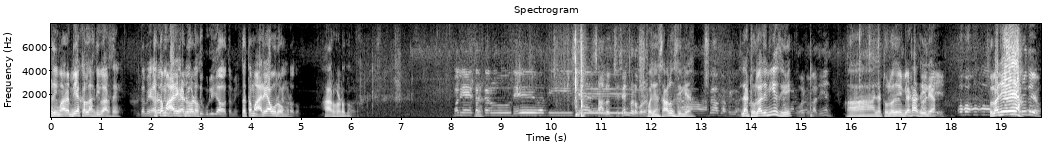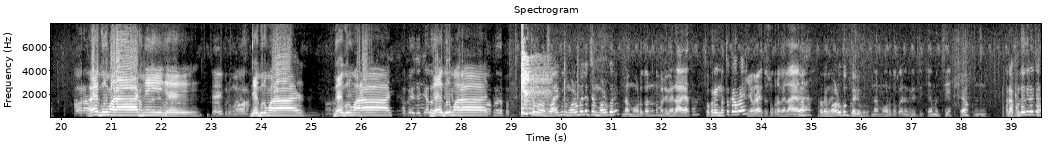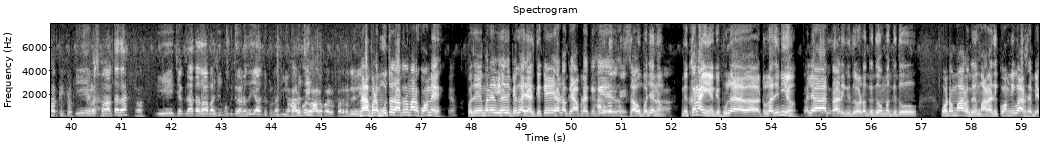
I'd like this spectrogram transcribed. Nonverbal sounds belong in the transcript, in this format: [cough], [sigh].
હજી મારે બે કલાકની વાર છે. તમે તો તમે હારે હેડો, હેડો. ભૂલી જાઓ તમે. તો તમે હારે આવો રહો. હાર હેડો તો. ભજન સારું છે લ્યા. એટલે ઢોલાજી નહીં છે ઓ, ટોલાજી હે ને? હા એટલે ઢોલાજી બેઠા છે લ્યા. ઢોલાજી. હે ગુરુ મહારાજની જય. જય ગુરુ મહારાજ. જય ગુરુ મહારાજ. જય ગુરુ મહારાજ. જય ગુરુ મોડું મળ્યું મોડું કર્યું? ના મોડું તો નતું વહેલા આયા હતા છોકરાને નતું કેવરાય? કેવરાય તો છોકરા વહેલા આયા એમ? તો મોડું ખૂબ કર્યું પૂરું. ના મોડું તો કોઈ નથી તેમ જ છે. એમ હમ. અને ફૂલેદી નો સાથ થઈ ગયો? એ વસમાં આવતા હતા એ જગ જાતા હતા આ બાજુ. મેં કીધું હેડો જઈ આવો તો ટોલાજી સારું કર્યું ભજન કર્યું. ના પણ હું તો જાતો મારા કોમે? પછી મને એવી ભેગા જાય કે કે હેડો કે આપણે કે કે કે? સાવ ભજન હા. મેં કરાય અહીંયા કે ફૂલા ઢોલાજી નહીં એટલે આ તારી કીધું હડો કીધું અમે કીધું ઓટો મારો કે મારાથી કોમની વાર છે બે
